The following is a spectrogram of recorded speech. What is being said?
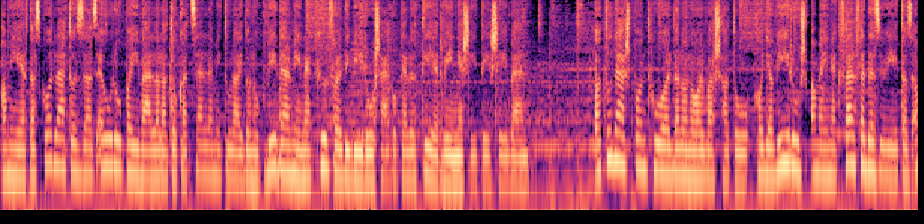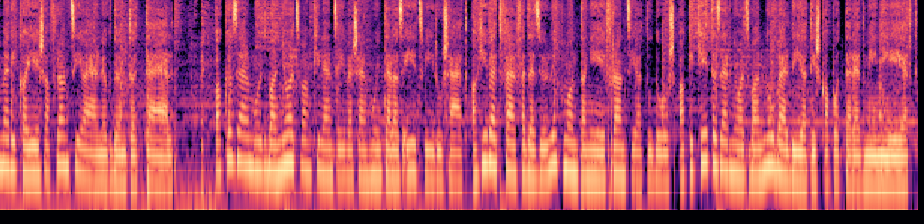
amiért az korlátozza az európai vállalatokat szellemi tulajdonuk védelmének külföldi bíróságok előtti érvényesítésében. A tudás.hu oldalon olvasható, hogy a vírus, amelynek felfedezőjét az amerikai és a francia elnök döntötte el. A közelmúltban 89 évesen hunyt el az AIDS vírusát, a hivet felfedező Luc Montagnier francia tudós, aki 2008-ban Nobel-díjat is kapott eredményéért.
